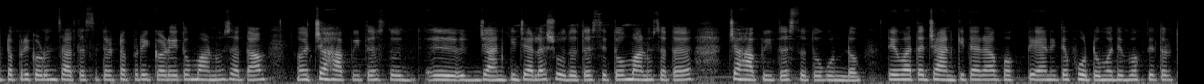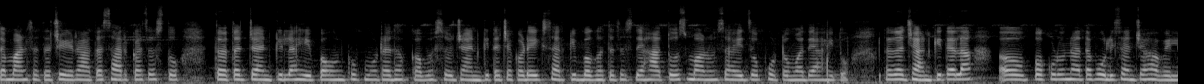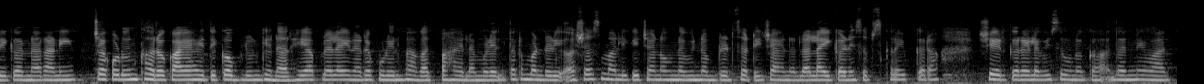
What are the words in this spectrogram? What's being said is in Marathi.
टपरीकडून पडून जात असते तर टपरीकडे तो माणूस आता चहा पित असतो. जानकी ज्याला शोधत असते तो माणूस आता चहा पित असतो तो गुंड. तेव्हा आता जानकी त्याला बघते आणि त्या फोटोमध्ये बघते तर त्या माणसाचा चेहरा आता सारखाच असतो. तर आता जानकीला हे पाहून खूप मोठा धक्का बसतो. जानकी त्याच्याकडे एकसारखी बघतच असते. हा तोच माणूस आहे जो फोटोमध्ये आहे तो. तर आता जानकी त्याला पकडून आता पोलिसांच्या हवेली करणार आणि त्याच्याकडून खरं काय आहे ते कबलून घेणार हे आपल्याला येणाऱ्या पुढील भागात पाहायला मिळेल. तर मंडळी अशाच मालिकेच्या नवनवीन अपडेटसाठी चॅनलला लाईक आणि सबस्क्राईब करा. शेअर करायला विसरू नका. धन्यवाद.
